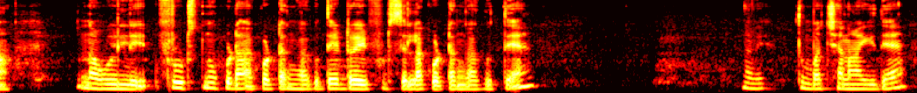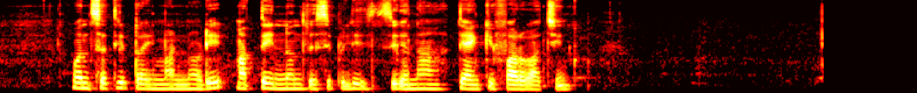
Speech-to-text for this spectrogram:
ನಾವು ಇಲ್ಲಿ ಫ್ರೂಟ್ಸ್ನೂ ಕೂಡ ಕೊಟ್ಟಂಗಾಗುತ್ತೆ ಡ್ರೈ ಫ್ರೂಟ್ಸ್ ಎಲ್ಲ ಕೊಟ್ಟಂಗಾಗುತ್ತೆ. ನೋಡಿ, ತುಂಬ ಚೆನ್ನಾಗಿದೆ. ಒಂದು ಸತಿ ಟ್ರೈ ಮಾಡಿ ನೋಡಿ ಮತ್ತೆ ಇನ್ನೊಂದು ರೆಸಿಪಿಲಿ ಸಿಗೋಣ ಥ್ಯಾಂಕ್ ಯು ಫಾರ್ ವಾಚಿಂಗ್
